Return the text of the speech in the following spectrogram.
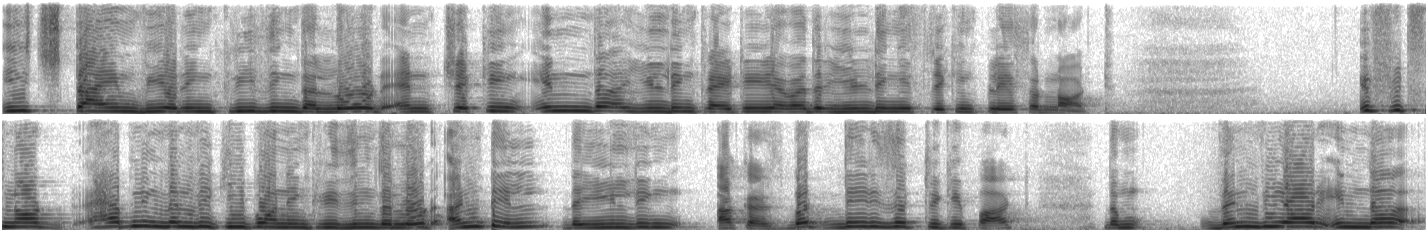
each time we are increasing the load and checking in the yielding criteria whether yielding is taking place or not. If it's not happening, then we keep on increasing the load until the yielding occurs. But there is a tricky part. The, when we are in the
